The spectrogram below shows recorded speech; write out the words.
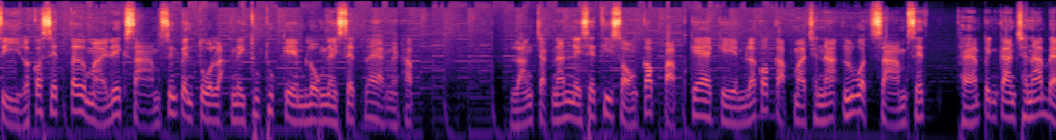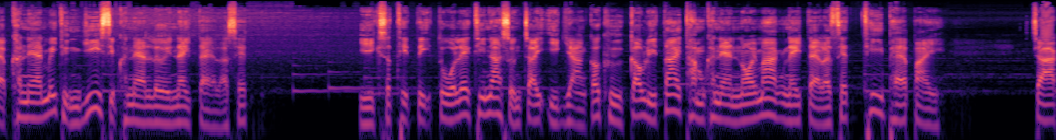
14 แล้วก็เซตเตอร์หมายเลข 3 ซึ่งเป็นตัวหลักในทุกๆเกมลงในเซตแรกนะครับ หลังจากนั้นในเซตที่ 2 ก็ปรับแก้เกม แล้วก็กลับมาชนะรวด 3 เซต แถมเป็นการชนะแบบคะแนนไม่ถึง 20 คะแนนเลยในแต่ละเซต อีกสถิติตัวเลขที่น่าสนใจอีกอย่างก็คือเกาหลีใต้ทำคะแนนน้อยมากในแต่ละเซตที่แพ้ไป จาก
